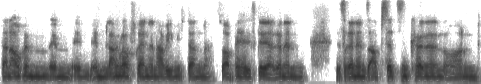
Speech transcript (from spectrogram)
dann auch im, im, im Langlaufrennen habe ich mich dann so ab der Hälfte der Rennen, des Rennens absetzen können. Und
